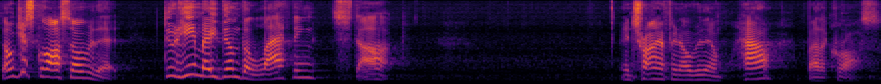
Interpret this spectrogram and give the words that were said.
Don't just gloss over that. Dude, he made them the laughing stock and triumphing over them. How? By the cross.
